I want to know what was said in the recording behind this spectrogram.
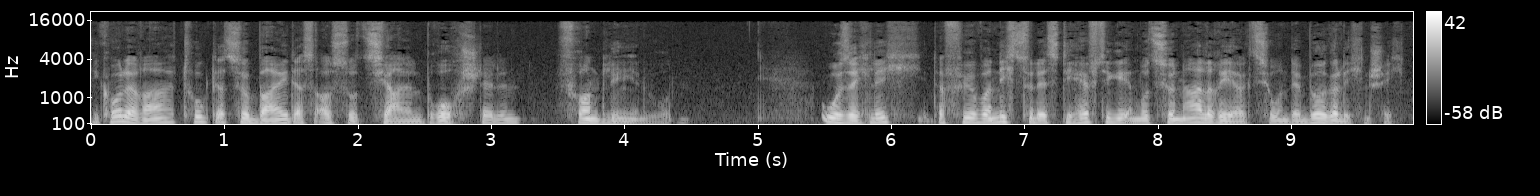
Die Cholera trug dazu bei, dass aus sozialen Bruchstellen Frontlinien wurden. Ursächlich dafür war nicht zuletzt die heftige emotionale Reaktion der bürgerlichen Schichten.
